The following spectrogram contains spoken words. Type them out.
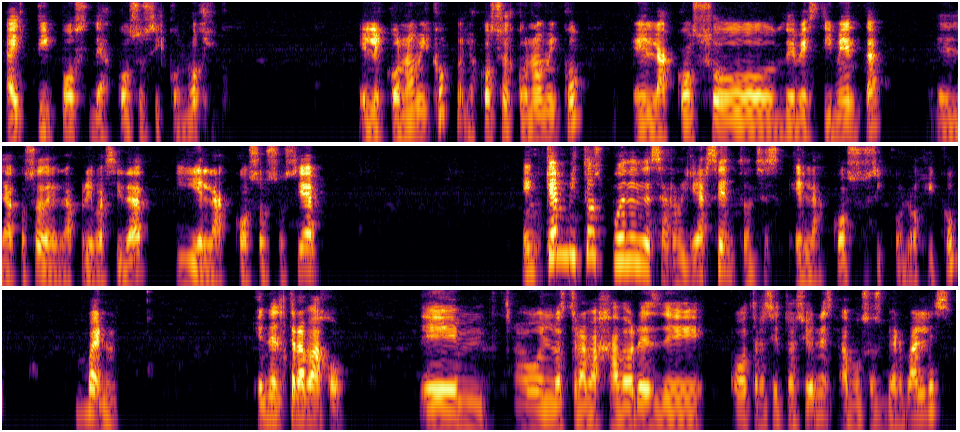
Hay tipos de acoso psicológico. El económico, el acoso económico, el acoso de vestimenta, el acoso de la privacidad y el acoso social. ¿En qué ámbitos puede desarrollarse entonces el acoso psicológico? Bueno, en el trabajo em, o en los trabajadores de otras situaciones, abusos verbales,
